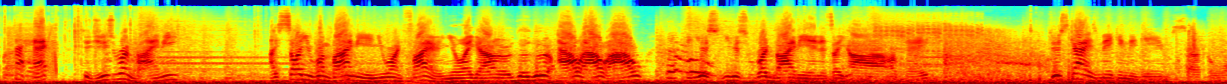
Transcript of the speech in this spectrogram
What the heck? Did you just run by me? I saw you run by me and you were on fire and you're like, ow, ow, ow, ow. And you just, you just run by me and it's like, ah, okay. This guy is making the game suck a lot.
